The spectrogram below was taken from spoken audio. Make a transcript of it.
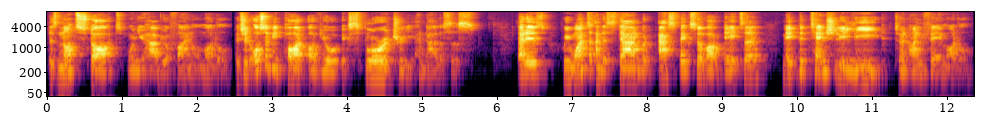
does not start when you have your final model. It should also be part of your exploratory analysis. That is, we want to understand what aspects of our data may potentially lead to an unfair model.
